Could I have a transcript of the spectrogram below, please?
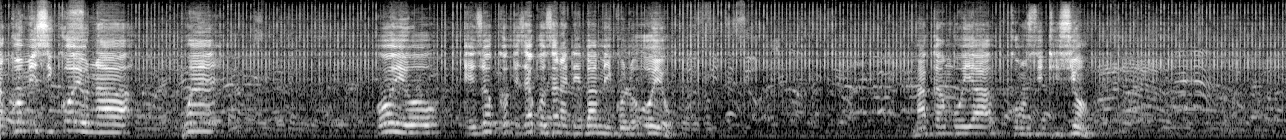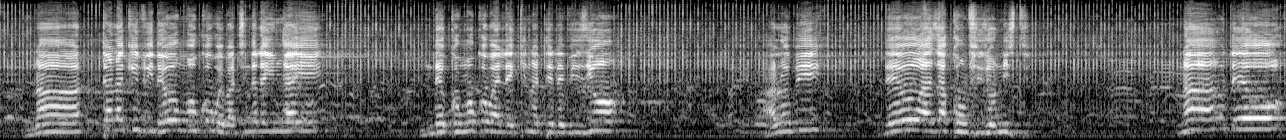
nakomi sikoyo na point oyo eza kosala deba mikolo oyo. Makambo ya constitution. Natalaki video moko boye batindelaki ngai ndeko moko baleki na televizio alobi deo aza confusionniste. Na deo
